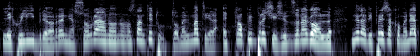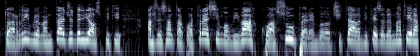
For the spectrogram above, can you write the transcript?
L'equilibrio regna sovrano nonostante tutto, ma il Matera è troppo impreciso in zona gol. Nella ripresa, come detto, arriva il vantaggio degli ospiti. Al 64esimo Vivacqua supera in velocità la difesa del Matera,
